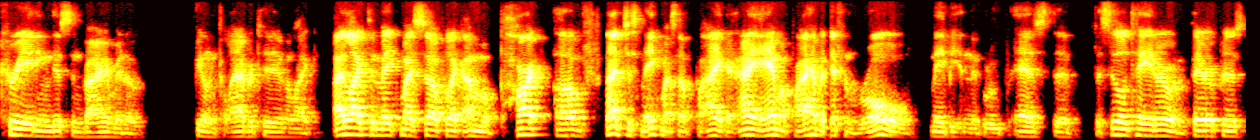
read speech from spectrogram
creating this environment of feeling collaborative and like I like to make myself like I'm a part of not just make myself I I am a part I have a different role maybe in the group as the facilitator or the therapist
